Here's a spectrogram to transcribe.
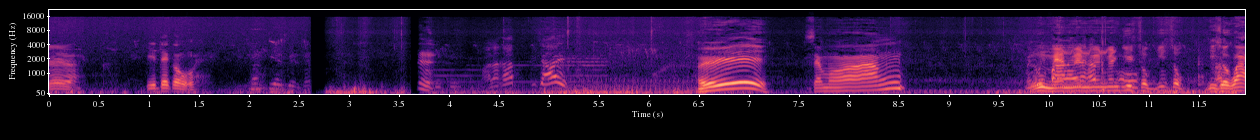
เลยกินได้ก่อนมาแล้วครับพี่ชายเฮ้ยสมองอุ้ยแมนแมนแมนแมนยีสกยีสกยี่สกว่า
